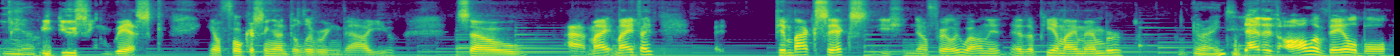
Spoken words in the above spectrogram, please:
Yeah. reducing risk, you know, focusing on delivering value. So, uh, my, my advice PMBOK 6, you should know fairly well, and it, as a PMI member, right? That is all available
